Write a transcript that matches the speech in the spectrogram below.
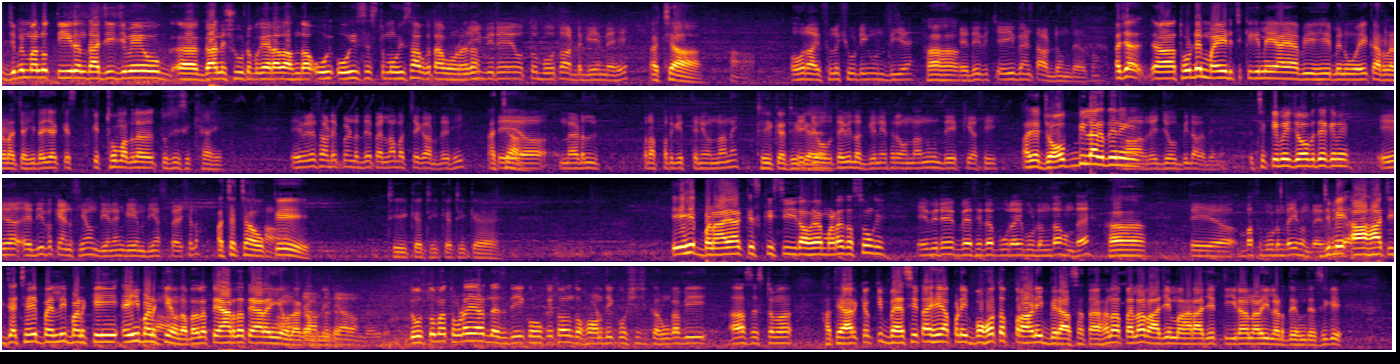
ਜਿਵੇਂ ਮੰਨ ਲਓ ਤੀਰ ਅੰਦਾਜ਼ੀ ਜਿਵੇਂ ਉਹ ਗਨ ਸ਼ੂਟ ਵਗੈਰਾ ਦਾ ਹੁੰਦਾ ਉਹ ਉਹੀ ਸਿਸਟਮ ਉਹੀ ਹਿਸਾਬ ਕਿਤਾਬ ਹੋਣਾ ਇਹਦਾ? ਨਹੀਂ ਵੀਰੇ ਉਹ ਤੋਂ ਬਹੁਤ ਅੱਡ ਗੇਮ ਹੈ ਇਹ। ਅੱਛਾ। ਹਾਂ ਉਹ ਰਾਈਫਲ ਸ਼ੂਟਿੰਗ ਹੁੰਦੀ ਹੈ। ਹਾਂ ਹਾਂ। ਇਹਦੇ ਵਿੱਚ ਇਹ ਇਵੈਂਟ ਅੱਡ ਹੁੰਦਾ ਹੈ ਉਹ ਤੋਂ ਅੱਛਾ ਅ, ਤੁਹਾਡੇ ਮਾਈਂਡ 'ਚ ਕਿਵੇਂ ਆਇਆ ਵੀ ਇਹ ਮੈਨੂੰ ਇਹ ਕਰ ਲੈਣਾ ਚਾਹੀਦਾ ਜਾਂ ਕਿਸ ਕਿੱਥੋਂ ਮਤਲਬ ਤੁਸੀਂ ਸਿੱਖਿਆ ਇਹ? ਇਹ ਵੀਰੇ ਸਾਡੇ ਪਿੰਡ ਦੇ ਪਹਿਲਾਂ ਬੱਚੇ ਕਰਦੇ ਸੀ। ਤੇ ਅੱਛਾ। ਮੈਡਲ ਪ੍ਰਾਪਤ ਕੀਤੇ ਨੇ ਉਹਨਾਂ ਨੇ। ਠੀਕ ਹੈ ਤੇ ਠੀਕ ਹੈ। ਜੋਬ ਤੇ ਵੀ ਲੱਗੇ ਨੇ ਫਿਰ ਉਹਨਾਂ ਨੂੰ ਦੇਖ ਕੇ ਅਸੀਂ ਅੱਛਾ ਜੌਬ ਵੀ ਲੱਗਦੇ ਨੇ? ਹਾਂ ਵੀਰੇ ਜੋਬ ਵੀ ਲੱਗਦੇ ਨੇ। ਅੱਛਾ ਕਿਵੇਂ ਜੌਬ ਦੇ ਕਿਵੇਂ? ਇਹ ਇਹਦੀ ਵੈਕੈਂਸੀਆਂ ਹੁੰਦੀਆਂ ਨੇ ਗੇਮ ਦੀਆਂ ਸਪੈਸ਼ਲ ਅੱਛਾ ਅੱਛਾ ਓਕੇ ਠੀਕ ਹੈ ਠੀਕ ਹੈ ਠੀਕ ਹੈ। ਇਹ ਬਣਾਇਆ ਕਿਸ ਕਿਸ ਚੀਜ਼ ਦਾ ਹੋਇਆ? ਮਾੜਾ ਦੱਸੋਗੇ? ਇਹ ਵੀਰੇ ਵੈਸੇ ਤਾਂ ਪੂਰਾ ਹੀ ਵੁਡਨ ਦਾ ਹੁੰਦਾ ਹੈ। ਹਾਂ ਹਾਂ। ਤੇ ਅ, ਬਸ ਵੁਡਨ ਦਾ ਹੀ ਹੁੰਦਾ ਹੈ ਜਿਵੇਂ ਆਹ ਚੀਜ਼ ਅੱਛਾ ਇਹ ਪਹਿਲੀ ਬਣ ਕੇ ਐਂ ਹੀ ਬਣ ਕੇ ਆਉਂਦਾ ਮਤਲਬ ਤਿਆਰ ਦਾ ਤਿਆਰ ਐਂ ਹੀ ਆਉਂਦਾ ਕੰਪਲੀਟ ਤਿਆਰ ਹੁੰਦਾ ਵੀਰੇ। ਦੋਸਤੋ ਮੈਂ ਥੋੜਾ ਜਿਹਾ ਨਜ਼ਦੀਕ ਹੋ ਕੇ ਤੁਹਾਨੂੰ ਦਿਖਾਉਣ ਦੀ ਕੋਸ਼ਿਸ਼ ਕਰੂੰਗਾ ਵੀ ਆਹ ਸਿਸਟਮ ਹਥਿਆਰ ਕਿਉਂਕਿ ਵੈਸੇ ਤਾਂ ਇਹ ਆਪਣੀ ਬਹੁਤ ਪੁਰਾਣੀ ਵਿਰਾਸਤ ਹੈ ਹਨਾ? ਪਹਿਲਾਂ ਰਾਜੇ ਮਹਾਰਾਜੇ ਤੀਰਾਂ ਨਾਲ ਹੀ ਲੜਦੇ ਹੁੰਦੇ ਸੀਗੇ।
